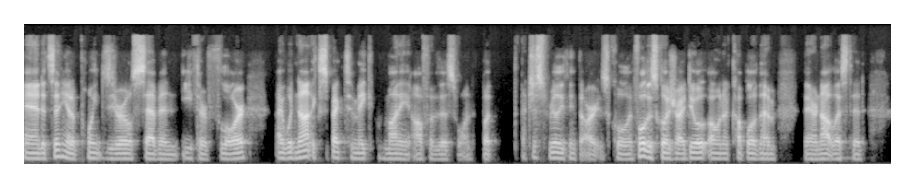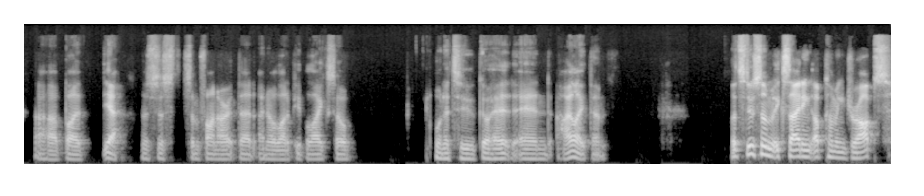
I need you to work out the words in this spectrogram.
and it's sitting at a 0.07 ether floor. I would not expect to make money off of this one, but I just really think the art is cool. In full disclosure, I do own a couple of them. They are not listed, uh, but yeah, it's just some fun art that I know a lot of people like. So wanted to go ahead and highlight them. Let's do some exciting upcoming drops.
